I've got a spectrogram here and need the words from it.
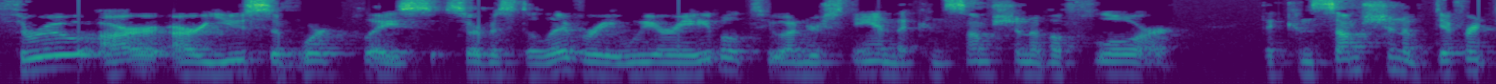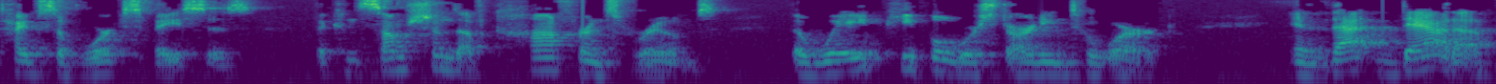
Through our, our use of workplace service delivery, we are able to understand the consumption of a floor, the consumption of different types of workspaces, the consumption of conference rooms, the way people were starting to work. And that data,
